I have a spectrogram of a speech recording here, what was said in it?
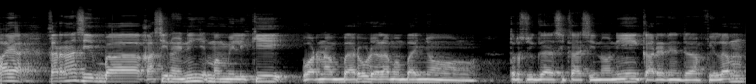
Oh ya, karena si Ba Kasino ini memiliki warna baru dalam membanyol. Terus juga si Kasino ini karirnya dalam film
